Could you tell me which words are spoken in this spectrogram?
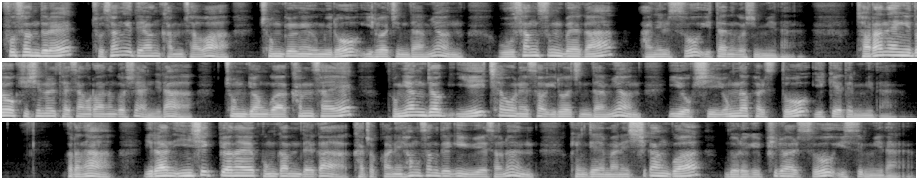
후손들의 조상에 대한 감사와 존경의 의미로 이루어진다면 우상숭배가 아닐 수 있다는 것입니다. 저런 행위도 귀신을 대상으로 하는 것이 아니라 존경과 감사의 동양적 예의 차원에서 이루어진다면 이 역시 용납할 수도 있게 됩니다. 그러나 이러한 인식 변화의 공감대가 가족 간에 형성되기 위해서는 굉장히 많은 시간과 노력이 필요할 수 있습니다.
